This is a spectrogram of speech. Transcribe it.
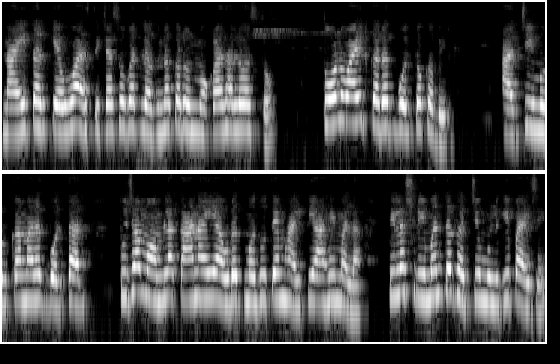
नाही तर केव्हाच तिच्यासोबत लग्न करून मोकळा झालो असतो. तोंड वाईट करत बोलतो कबीर. आजी मुरका मारत बोलतात तुझ्या मॉमला का नाही आवडत मधू ते माहिती आहे मला. तिला श्रीमंत घरची मुलगी पाहिजे.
